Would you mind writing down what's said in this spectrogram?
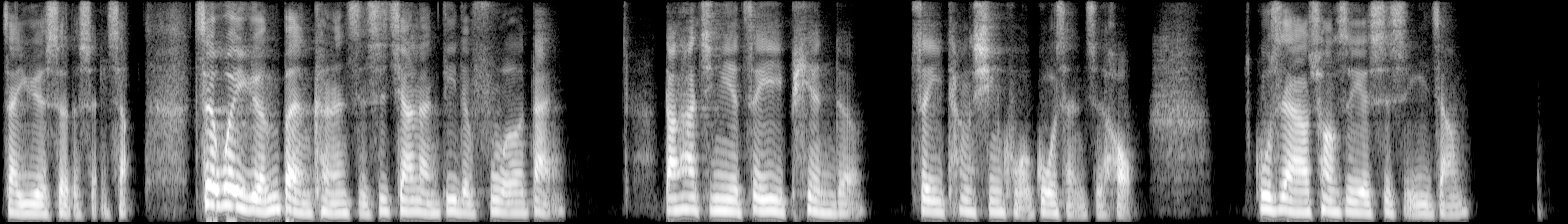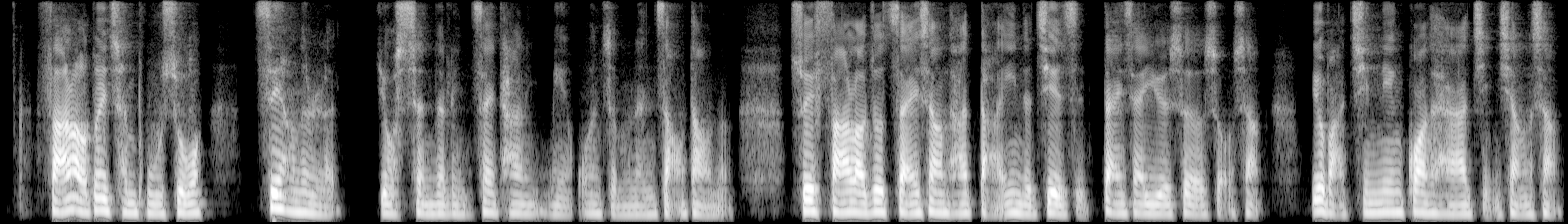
在约瑟的身上，这位原本可能只是迦南地的富二代。当他经历了这一片的这一趟辛苦的过程之后，故事来到创世记四十一章，法老对臣仆说：“这样的人有神的灵在他里面，我们怎么能找到呢？”所以法老就摘上他打印的戒指，戴在约瑟的手上，又把金链挂在他的颈项上。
